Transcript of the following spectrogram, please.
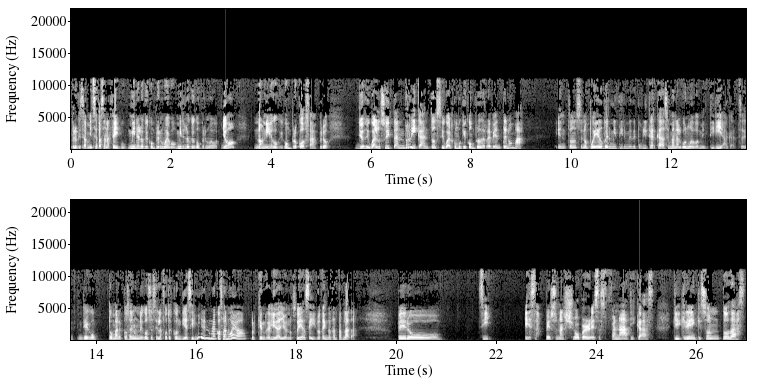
pero que también se pasan a Facebook. Miren lo que compré nuevo, miren lo que compré nuevo. Yo no niego que compro cosas, pero yo igual no soy tan rica, entonces igual como que compro de repente nomás. Entonces no puedo permitirme de publicar cada semana algo nuevo, mentiría, ¿cachai? Que tomar cosas en un negocio, hacer la foto escondida y decir, miren una cosa nueva, porque en realidad yo no soy así, no tengo tanta plata. Pero sí, esas personal shoppers, esas fanáticas que creen que son todas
